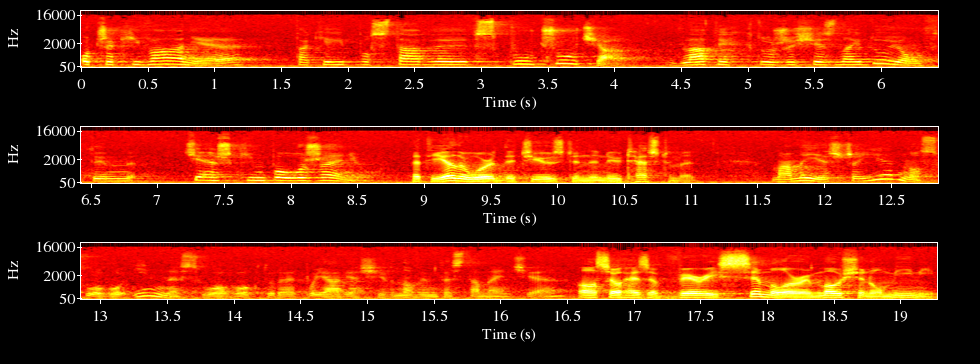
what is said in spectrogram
oczekiwanie takiej postawy współczucia dla tych, którzy się znajdują w tym ciężkim położeniu. But the other word that's used in the New Testament Mamy jeszcze jedno słowo, inne słowo, które pojawia się w Nowym Testamencie, also has a very similar emotional meaning.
